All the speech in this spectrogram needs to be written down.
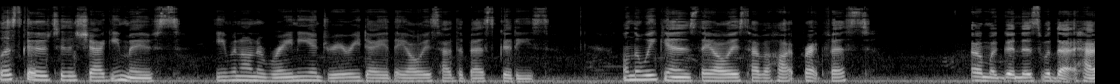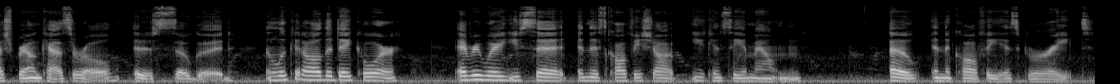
Let's go to the Shaggy Moose. Even on a rainy and dreary day, they always have the best goodies. On the weekends, they always have a hot breakfast. Oh my goodness, with that hash brown casserole. It is so good. And look at all the decor. Everywhere you sit in this coffee shop, you can see a mountain. Oh, and the coffee is great.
